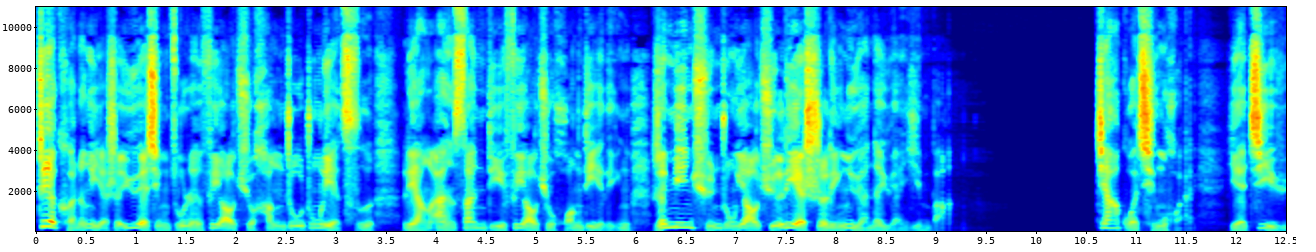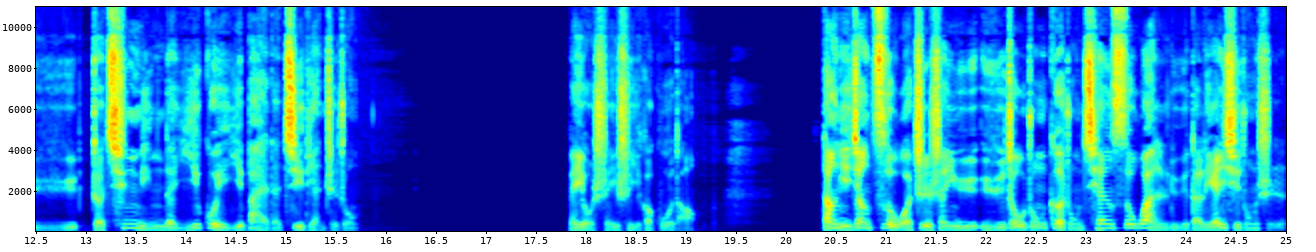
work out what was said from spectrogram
这可能也是越姓族人非要去杭州忠烈祠，两岸三地非要去黄帝陵，人民群众要去烈士陵园的原因吧。家国情怀也寄予于这清明的一跪一拜的祭奠之中。没有谁是一个孤岛。当你将自我置身于宇宙中各种千丝万缕的联系中时，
